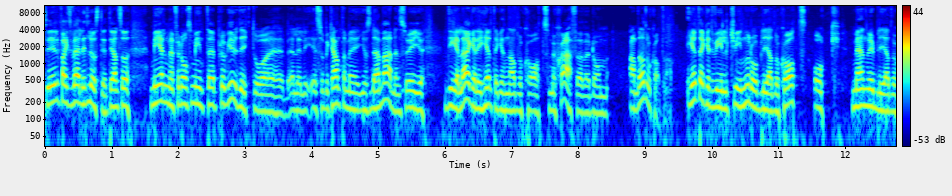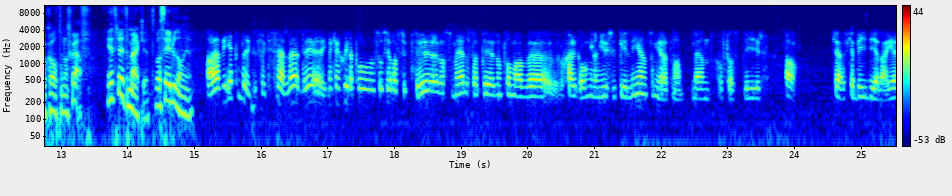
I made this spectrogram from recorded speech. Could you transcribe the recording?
det är faktiskt väldigt lustigt. Det är alltså mer, men för de som inte pluggar juridik då, eh, eller är så bekanta med just den världen, så är ju delägare helt enkelt en advokat som är chef över de andra advokaterna. Helt enkelt vill kvinnor då bli advokat och män vill bli advokaternas chef. Är inte det lite märkligt? Vad säger du Daniel? Ja, jag vet inte riktigt faktiskt heller. Det, man kan skilja på sociala strukturer, vad som helst, att det är någon form av eh, jargong inom juristutbildningen som gör att man, män oftast blir, ja, ska, ska bli delägare.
